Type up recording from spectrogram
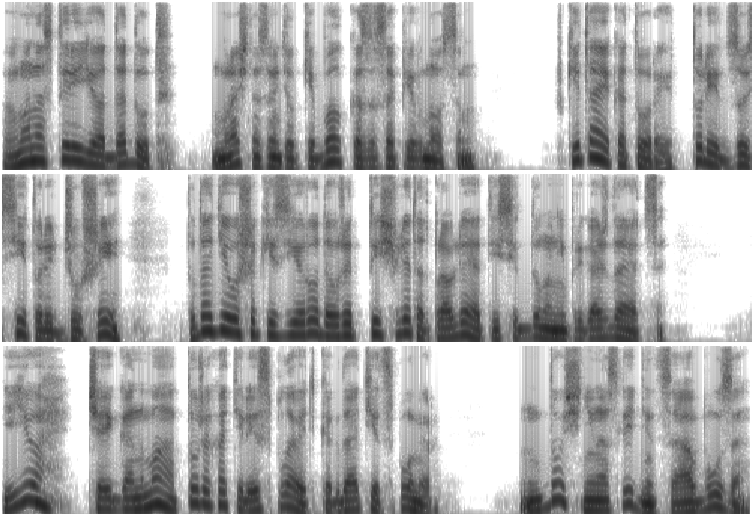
«В монастырь ее отдадут», – мрачно заметил Кибалка, засопев носом. В Китае который, то ли Дзуси, то ли Джуши, туда девушек из ее рода уже тысячу лет отправляют, если дома не пригождаются. Ее Чайганма тоже хотели сплавить, когда отец помер. Дочь не наследница, а буза.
